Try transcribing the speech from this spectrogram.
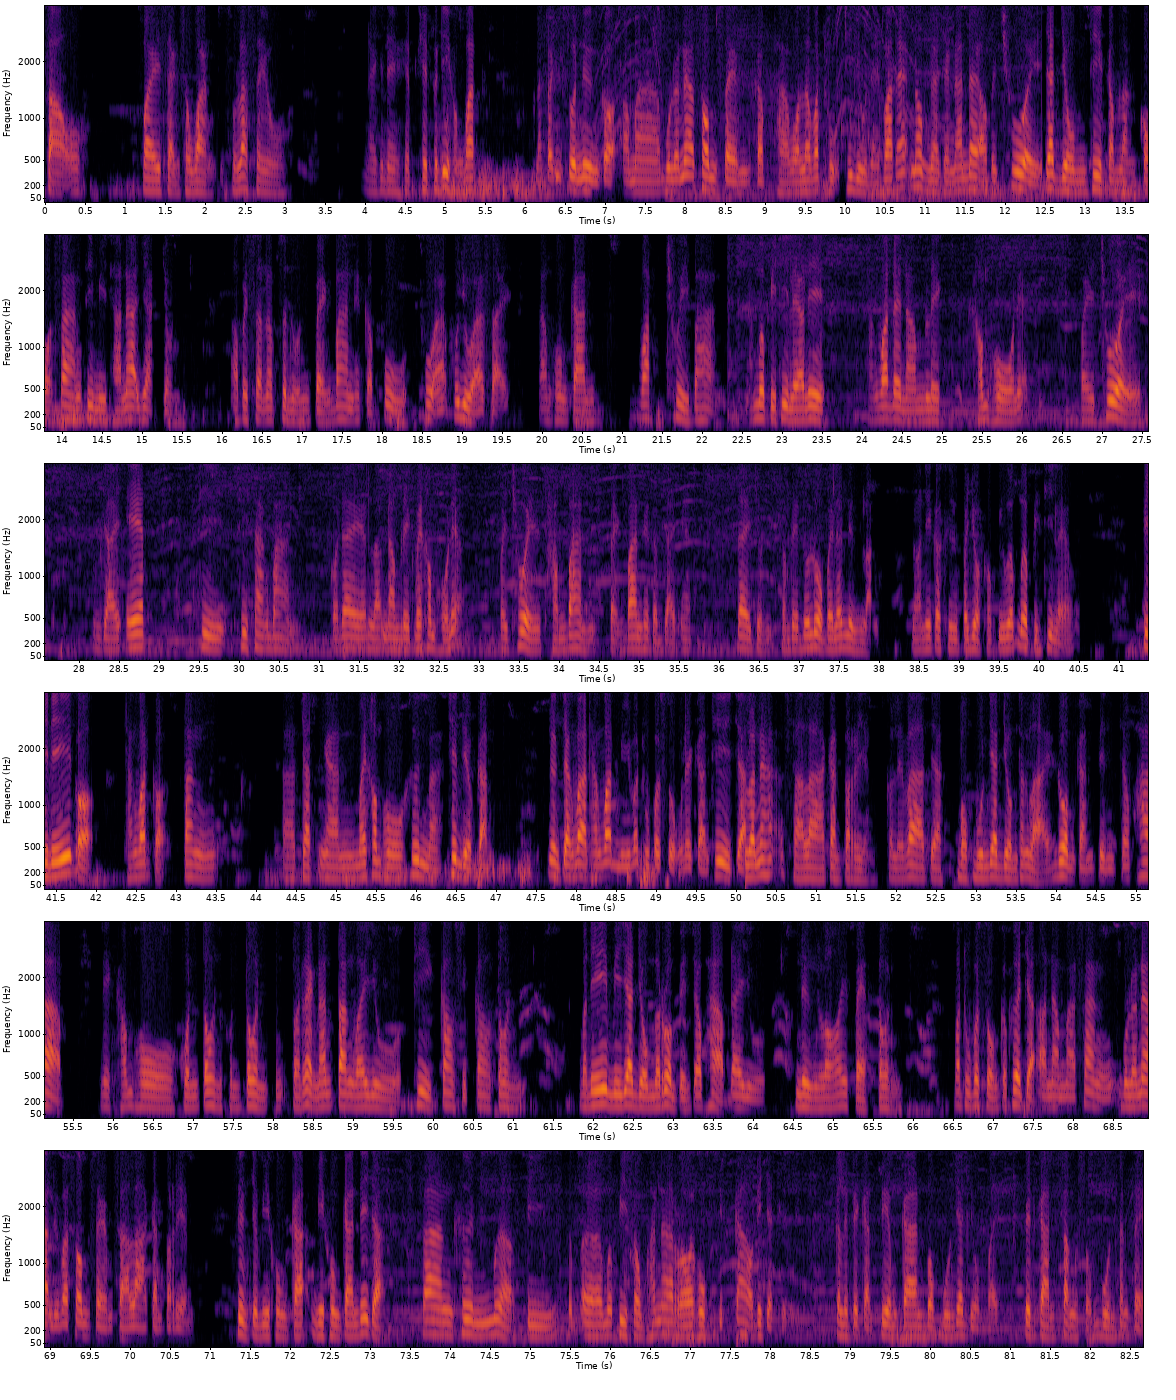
เสา ไฟแสงสว่างโซลาร์เซลล์ในในเขตพื้นที่ของวัด แล้วก็อีกส่วนหนึ่งก็เอามาบูรณะซ่อมแซมกับถาวรวัตถุที่อยู่ในวัดและนอกเหนือจากนั้นได้เอาไปช่วยญาติโยมที่กำลังก่อสร้างที่มีฐานะยากจน เอาไปสนับสนุนแปลงบ้านให้กับผู้ผู้ผู้อยู่อาศัยตามโครงการวัดช่วยบ้าน เมื่อปีที่แล้วนี่ทางวัดได้นำเหล็กคำโพเนี่ยไปช่วยคุณยายเอสที่ที่สร้างบ้าน ก็ได้นำเหล็กไม้คำโพเนี่ยไปช่วยทำบ้านแปลงบ้านให้กับยายแอดได้จนสำเร็จรุ่ล่วงไปแล้วหนึ่งหลังเนาะนี่ก็คือประโยชน์ของปีเมื่อเมื่อปีที่แล้ว ปีนี้ก็ทางวัดก็ตั้งจัดงานไม้คำโพขึ้นมา เช่นเดียวกัน เนื่องจากว่าทางวัดมีวัตถุประสงค์ในการที่จะรณะศาลาการประเรียน ก็เลยว่าจะบอกบุญญาติโยมทั้งหลาย ร่วมกันเป็นเจ้าภาพ เล็กคำโพคนต้นคนต้น ตอนแรกนั้นตั้งไว้อยู่ที่ 99 ต้น วันนี้มีญาติโยมมาร่วมเป็นเจ้าภาพได้อยู่ 108 ต้น วัตถุประสงค์ก็เพื่อจะเอานำมาสร้างบูรณะหรือว่าซ่อมแซมศาลาการประเรียน ซึ่งจะมีโครงการมีโครงการที่จะสร้างขึ้นเมื่อปีเอ่อเมื่อปี 2569 ที่จะถึง ก็เลยเป็นการเตรียมการบอกบุญญาติโยมไป เป็นการสั่งสมบุญตั้งแต่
